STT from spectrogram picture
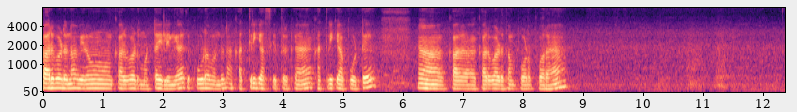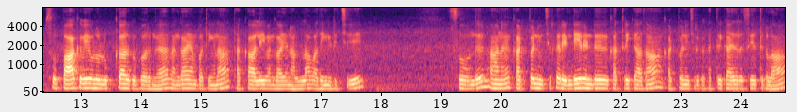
கருவாடுனா வெறும் கருவாடு மட்டும் இல்லைங்க. அது கூட வந்து நான் கத்திரிக்காய் சேர்த்துருக்கேன். கத்திரிக்காய் போட்டு க கருவாடு தான் போட போகிறேன் ஸோ பார்க்கவே இவ்வளோ லுக்காக இருக்குது பாருங்கள் வெங்காயம் பார்த்தீங்கன்னா தக்காளி வெங்காயம் நல்லா வதங்கிடுச்சு. ஸோ வந்து நான் கட் பண்ணி வச்சுருக்க ரெண்டே ரெண்டு கத்திரிக்காய் தான் கட் பண்ணி வச்சுருக்க. கத்திரிக்காய் இதில் சேர்த்துக்கலாம்.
